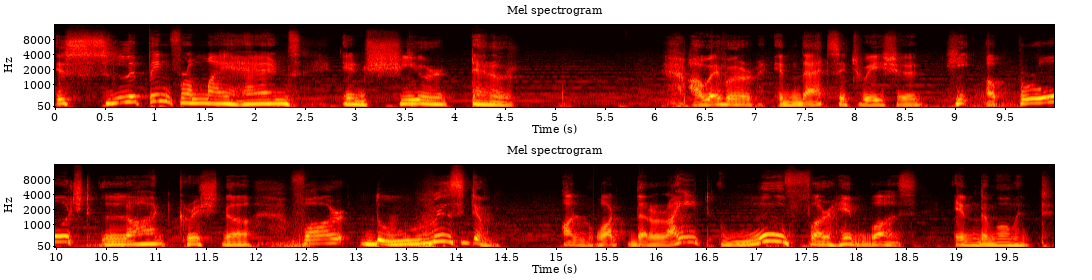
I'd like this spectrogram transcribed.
is slipping from my hands in sheer terror. However, in that situation, he approached Lord Krishna for the wisdom on what the right move for him was in the moment.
